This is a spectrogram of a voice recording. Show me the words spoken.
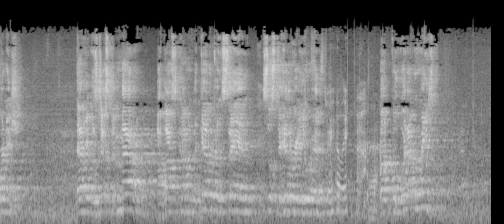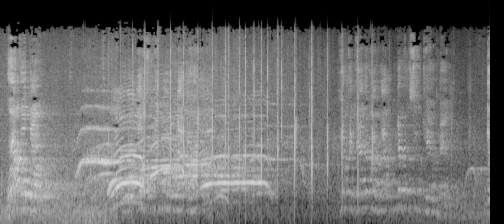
important issue. That it was just a matter of us coming together and saying, Sister Hillary, you're in. Sister Hillary. But for whatever reason, Barack Obama, put together a magnificent campaign. A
